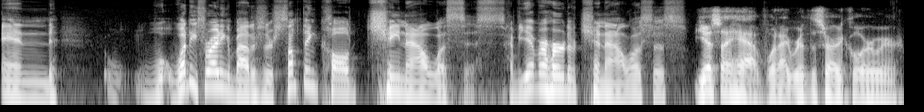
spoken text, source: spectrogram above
and what he's writing about is there's something called chainalysis. Have you ever heard of chainalysis? Yes, I have. When I read this article earlier.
